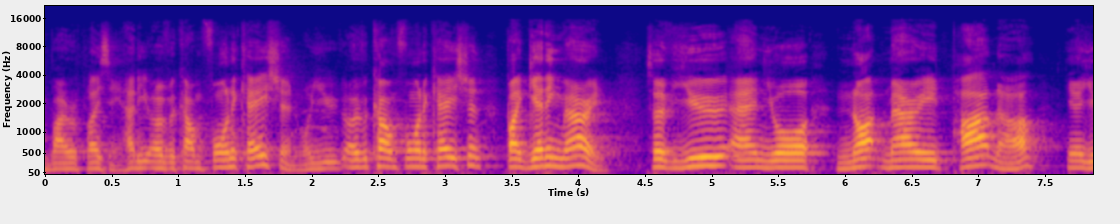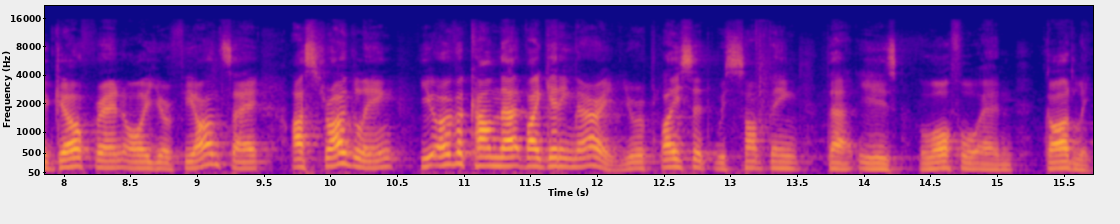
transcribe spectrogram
by replacing it. How do you overcome fornication? Well, you overcome fornication by getting married. So if you and your not married partner, you know, your girlfriend or your fiance are struggling, you overcome that by getting married. You replace it with something that is lawful and godly.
